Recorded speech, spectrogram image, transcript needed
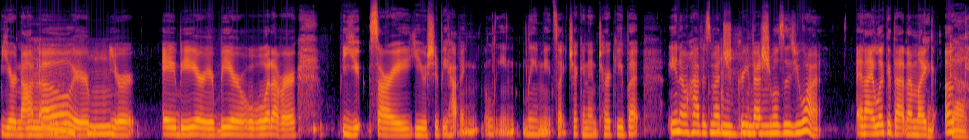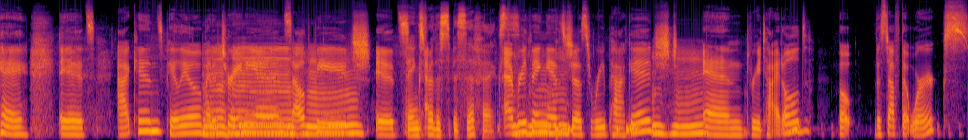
you're not O, or you're you're A B or you're B or whatever." You, sorry, you should be having lean lean meats like chicken and turkey, but you know, have as much green vegetables as you want. And I look at that and I'm like, okay, it's Atkins, Paleo, Mediterranean, mm-hmm. South mm-hmm. Beach. It's Thanks for the specifics. Everything is mm-hmm. just repackaged and retitled. But the stuff that works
